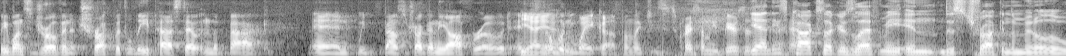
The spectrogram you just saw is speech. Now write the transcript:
we once drove in a truck with Lee passed out in the back, and we bounced the truck on the off road, and Yeah, he still yeah. wouldn't wake up. I'm like, Jesus Christ, how many beers? Does Yeah, these have?" cocksuckers left me in this truck in the middle of the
